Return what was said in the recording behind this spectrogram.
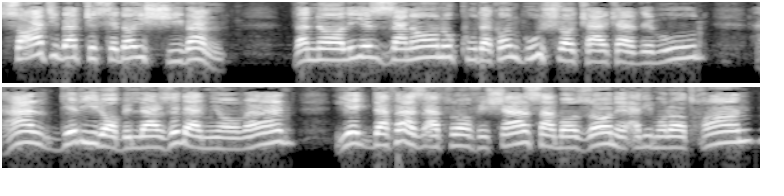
ساعتی بعد که صدای شیون و ناله زنان و کودکان گوش را کر کرده بود هر دلی را به لرزه در می آورد یک دفعه از اطراف شهر سربازان علی مراد خان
